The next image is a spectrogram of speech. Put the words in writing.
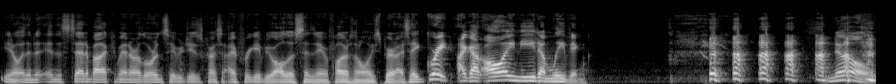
you know, in the, in the stead by the command of our Lord and Savior Jesus Christ, I forgive you all those sins in the name of the Father, Son, and Holy Spirit. I say, great, I got all I need. I'm leaving. no,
